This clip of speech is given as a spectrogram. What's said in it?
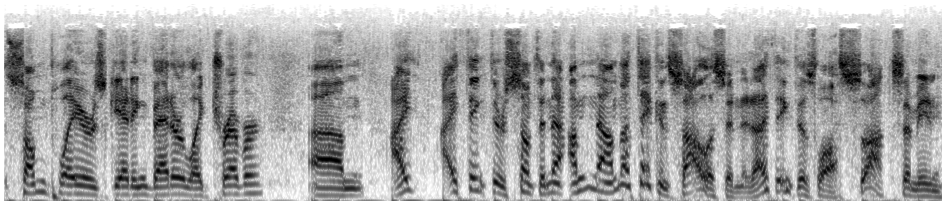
some players getting better, like Trevor. Um, I I think there's something. I'm, now, I'm not taking solace in it. I think this loss sucks. I mean,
